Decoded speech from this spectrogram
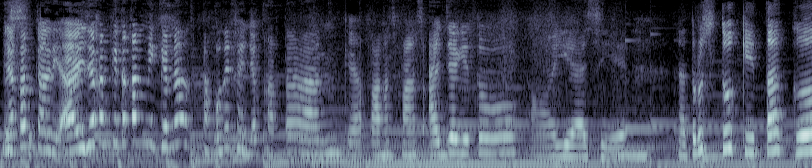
ya kan kali aja kan kita kan mikirnya takutnya kayak Jakarta kayak panas-panas aja gitu. Oh iya sih. Nah terus tuh kita ke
